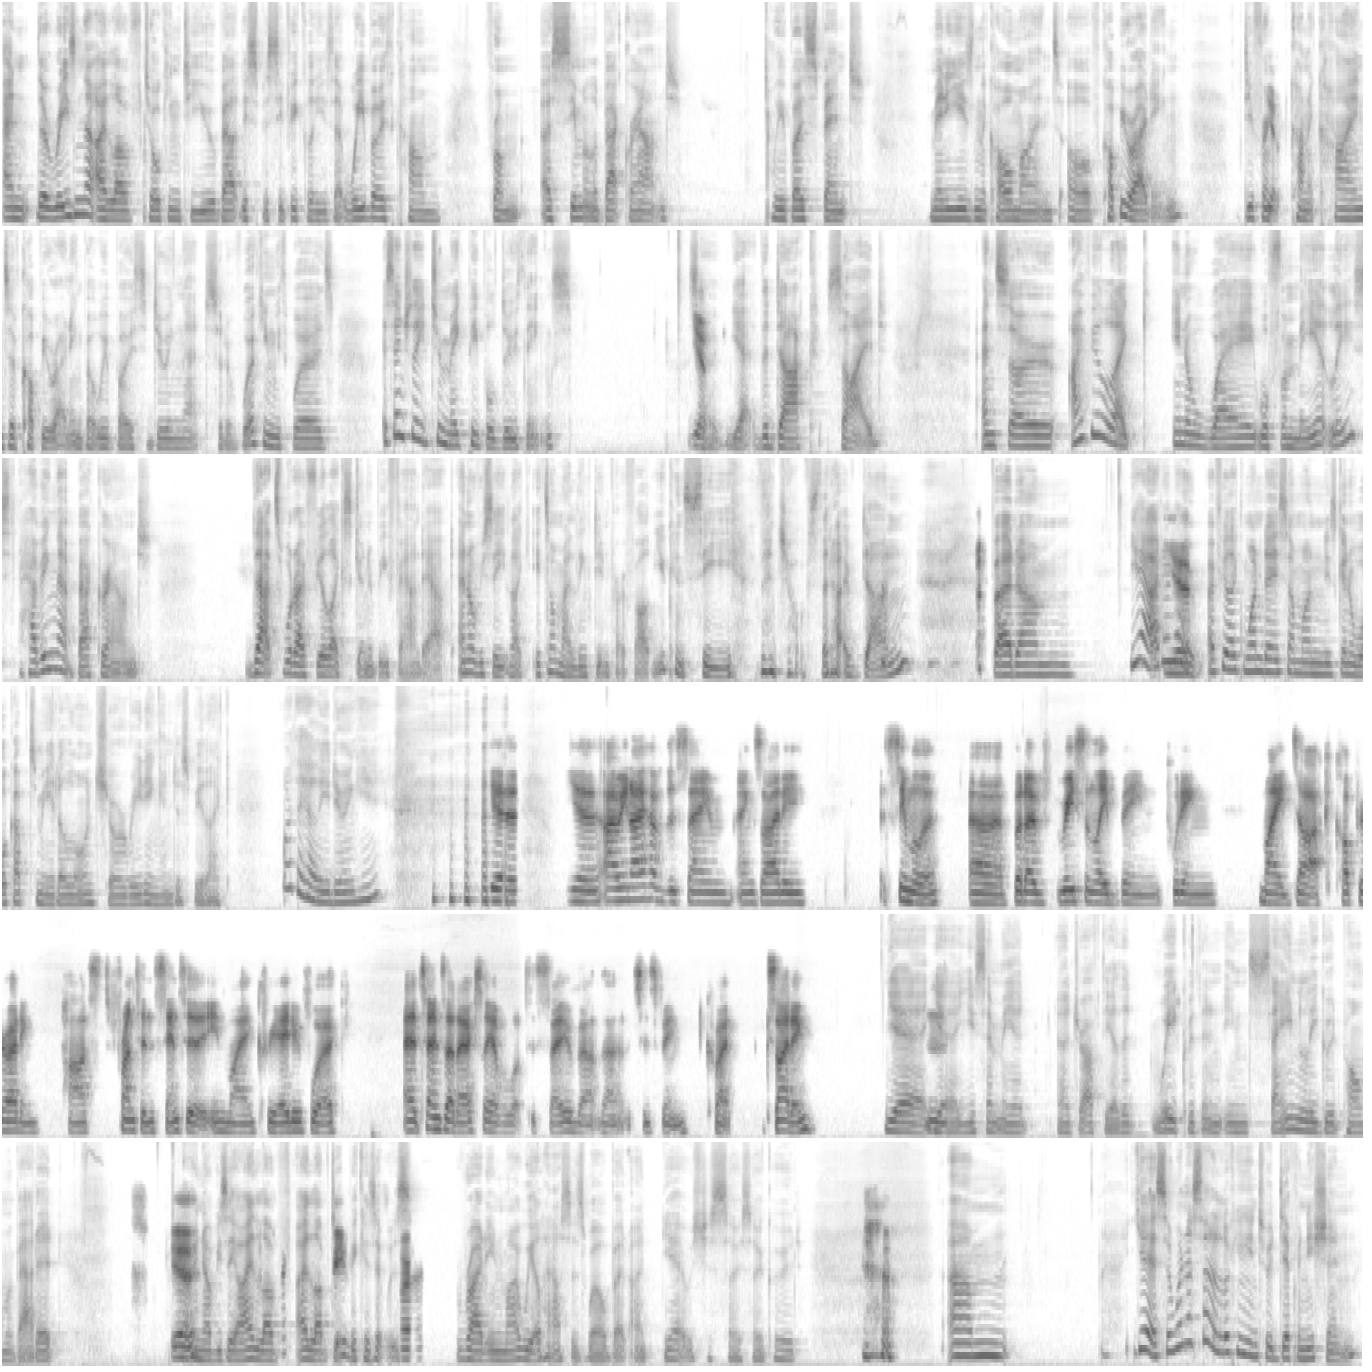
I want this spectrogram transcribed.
And the reason that I love talking to you about this specifically is that we both come from a similar background. We both spent many years in the coal mines of copywriting different yep. kind of kinds of copywriting, but we're both doing that sort of working with words, essentially to make people do things. Yeah. So, yeah, the dark side. And so I feel like, in a way, well, for me at least, having that background, that's what I feel like is going to be found out. And obviously, like, it's on my LinkedIn profile. You can see the jobs that I've done. but, um, yeah, I don't yeah. know. I feel like one day someone is going to walk up to me at a launch or a reading and just be like, "What the hell are you doing here?" yeah, yeah. I mean, I have the same anxiety, similar, uh, but I've recently been putting my dark copywriting past front and center in my creative work, and it turns out I actually have a lot to say about that, which has been quite exciting. Yeah, mm. yeah. You sent me a a draft the other week with an insanely good poem about it. Yeah. I mean, obviously, I loved I loved it because it was right in my wheelhouse as well. But I, yeah, it was just so so good. um, yeah. So when I started looking into a definition,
